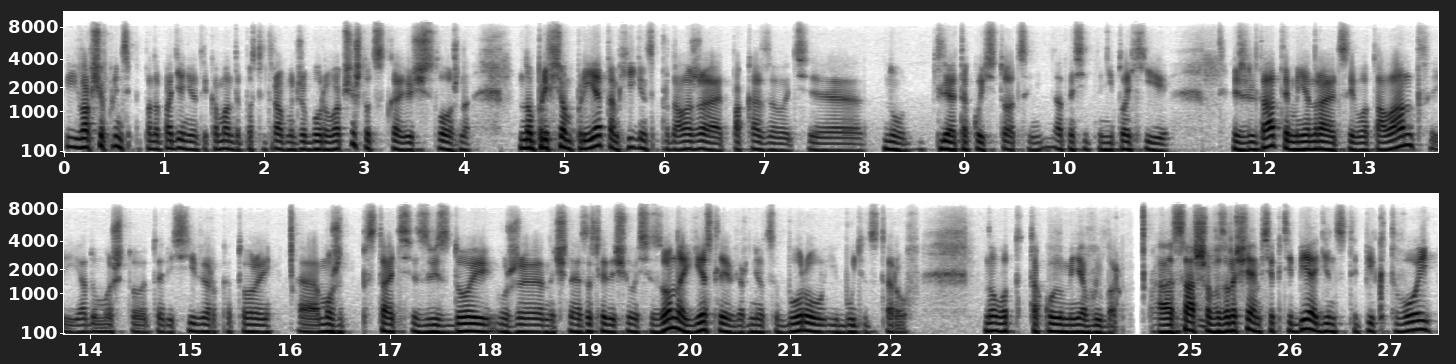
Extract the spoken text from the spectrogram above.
и вообще, в принципе, по нападению этой команды после травмы Джабора вообще что-то сказать очень сложно. Но при всем при этом Хиггинс продолжает показывать, э, ну, для такой ситуации относительно неплохие результаты. Мне нравится его талант, и я думаю, что это ресивер, который э, может стать звездой уже начиная со следующего сезона, если вернется Бору и будет здоров. Ну, вот такой у меня выбор. А, Саша, возвращаемся к тебе. Одиннадцатый пик твой.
